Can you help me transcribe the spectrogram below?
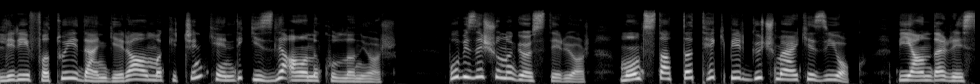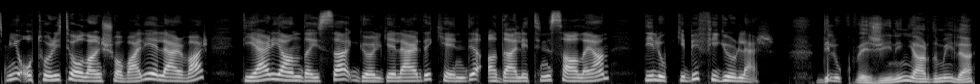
Liri Fatui'den geri almak için kendi gizli ağını kullanıyor. Bu bize şunu gösteriyor. Mondstadt'ta tek bir güç merkezi yok. Bir yanda resmi otorite olan şövalyeler var, diğer yanda ise gölgelerde kendi adaletini sağlayan Diluk gibi figürler. Diluk ve Jin'in yardımıyla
